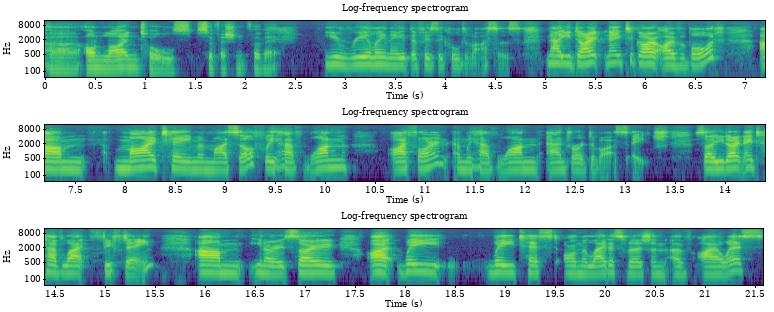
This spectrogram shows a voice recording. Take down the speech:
uh, online tools sufficient for that? you really need the physical devices. Now, you don't need to go overboard. Um, my team and myself, we have one iPhone and we have one Android device each. So you don't need to have like 15. Um, you know, so I we we test on the latest version of iOS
